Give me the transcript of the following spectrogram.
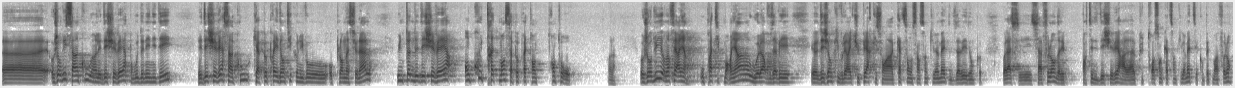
Euh, Aujourd'hui, c'est un coût, hein, les déchets verts, pour vous donner une idée. Les déchets verts, c'est un coût qui est à peu près identique au niveau au plan national. Une tonne de déchets verts, en coût de traitement, c'est à peu près 30, 30 euros. Aujourd'hui, on n'en fait rien, ou pratiquement rien, ou alors vous avez euh, des gens qui vous les récupèrent, qui sont à 400 ou 500 km. Vous avez donc, voilà, c'est affolant d'aller porter des déchets verts à plus de 300, 400 km, c'est complètement affolant.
